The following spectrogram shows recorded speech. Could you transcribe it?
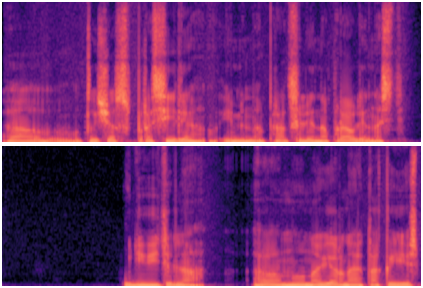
А, вот вы сейчас спросили именно про целенаправленность. Удивительно. А, ну, наверное, так и есть.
